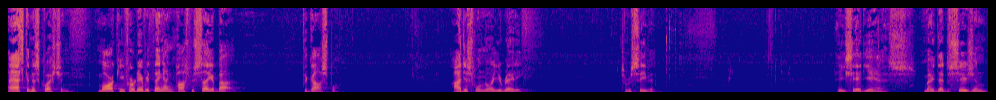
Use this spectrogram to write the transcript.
I asked him this question Mark, you've heard everything I can possibly say about the gospel. I just want to know are you ready to receive it? He said yes, made that decision,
